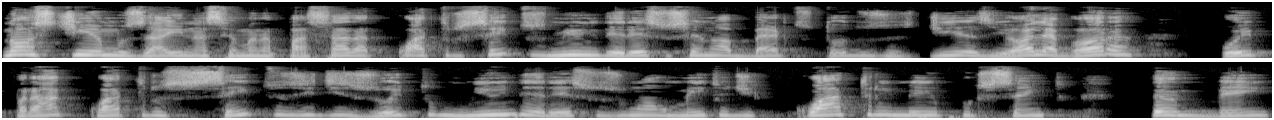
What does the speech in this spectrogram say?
Nós tínhamos aí na semana passada 400 mil endereços sendo abertos todos os dias e olha agora foi para 418 mil endereços, um aumento de 4,5%, também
